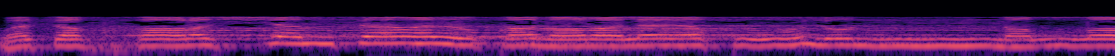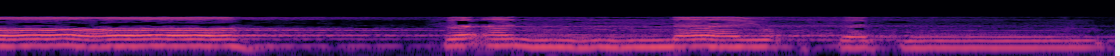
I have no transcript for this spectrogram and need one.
وسخر الشمس والقمر ليقولن الله فأنا يؤفكون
